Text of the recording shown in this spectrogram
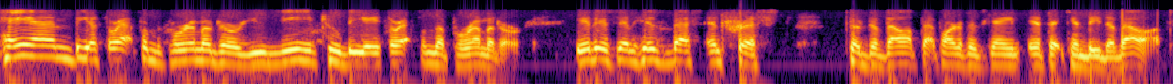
can be a threat from the perimeter, you need to be a threat from the perimeter. It is in his best interest to develop that part of his game if it can be developed.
